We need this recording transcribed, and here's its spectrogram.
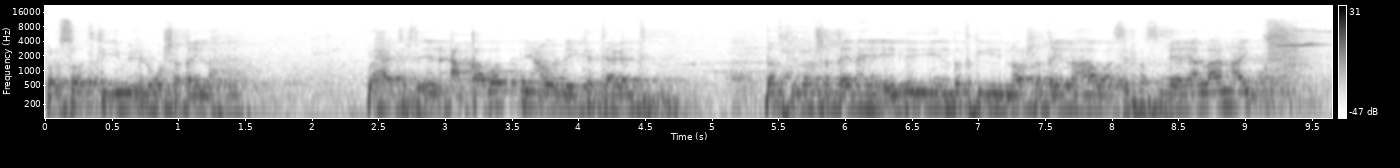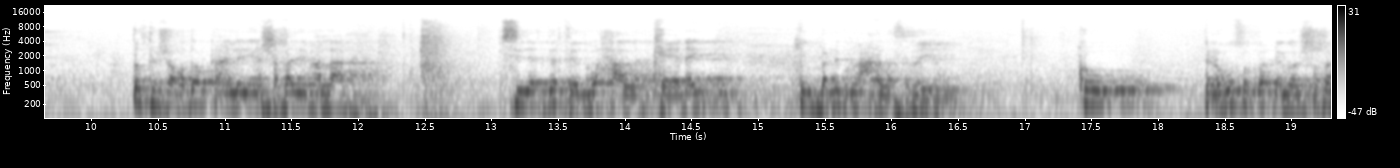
barsoodkii iyo wixii lagu shaqayn lahaa. Waxaa jirta in caqabad dhinac walba ay ka taaganta. Dadkii loo shaqaynaya ay leeyihiin dadkii noo shaqayn lahaa waa si rasmi ayaan laanahay dadka shaqadoonka aan leeyihiin shaqadii baan laanahay sidaas darteed waxaa la keenay in bandhig noocan la sameeyo. Kow in lagu soo bandhigo shaqo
